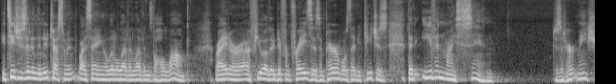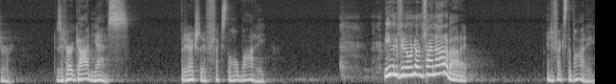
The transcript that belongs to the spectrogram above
He teaches it in the New Testament by saying a little leaven leavens the whole lump, right? Or a few other different phrases and parables that he teaches that even my sin, does it hurt me? Sure. Does it hurt God? Yes. But it actually affects the whole body even if anyone doesn't find out about it. It affects the body.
